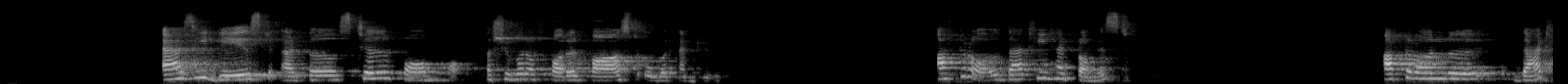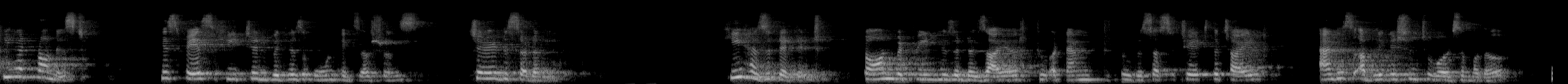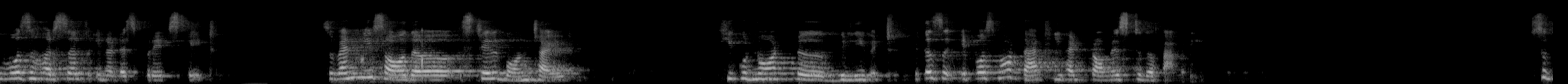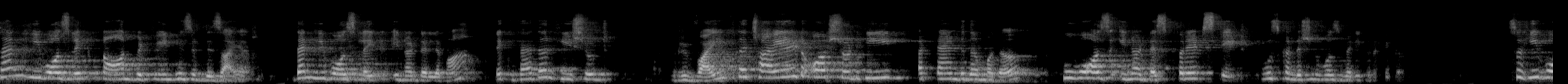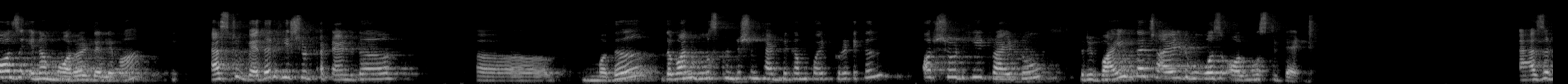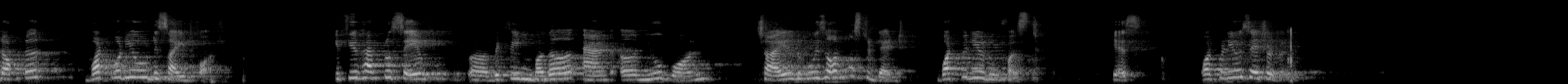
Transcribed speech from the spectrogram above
As he gazed at the still form, a shiver of horror passed over Andrew. After all that he had promised, after all uh, that he had promised, his face heated with his own exertions, chilled suddenly. He hesitated, torn between his desire to attempt to resuscitate the child and his obligation towards the mother who was herself in a desperate state. So when he saw the stillborn child, he could not uh, believe it because it was not that he had promised to the family. So then he was like torn between his desire. Then he was like in a dilemma, like whether he should revive the child or should he attend the mother who was in a desperate state, whose condition was very critical. So he was in a moral dilemma as to whether he should attend the uh, mother, the one whose condition had become quite critical, or should he try to revive the child who was almost dead as a doctor, what would you decide for? If you have to save uh, between mother and a newborn child who is almost dead, what will you do first? Yes. What will you say, children?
